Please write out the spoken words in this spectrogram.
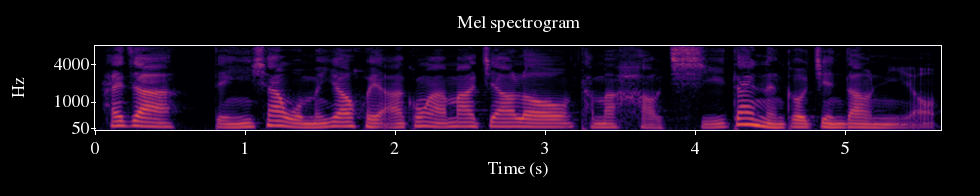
孩子啊，等一下我们要回阿公阿妈家喽，他们好期待能够见到你哦。”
